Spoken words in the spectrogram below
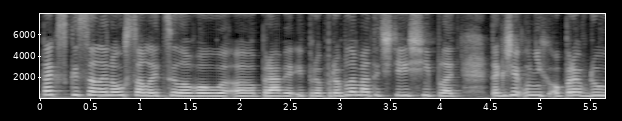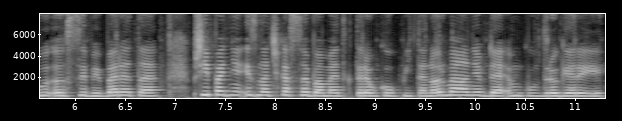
tak s kyselinou salicylovou eh, právě i pro problematičtější pleť, takže u nich opravdu eh, si vyberete. Případně i značka Sebamed, kterou koupíte normálně v DMku v drogerii,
